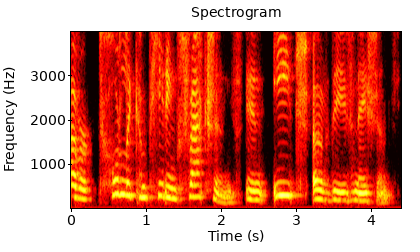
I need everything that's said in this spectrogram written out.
have are totally competing factions in each of these nations.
